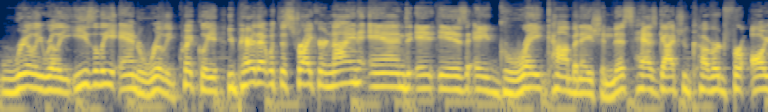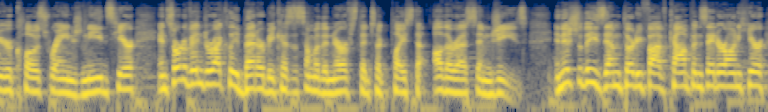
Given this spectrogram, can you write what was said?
really, really easily and really quickly. You pair that with the Striker 9 and it is a great combination. This has got you covered for all your close range needs here and sort of indirectly better because of some of the nerfs that took place to other SMGs. Initially, Zem 35 compensator on here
